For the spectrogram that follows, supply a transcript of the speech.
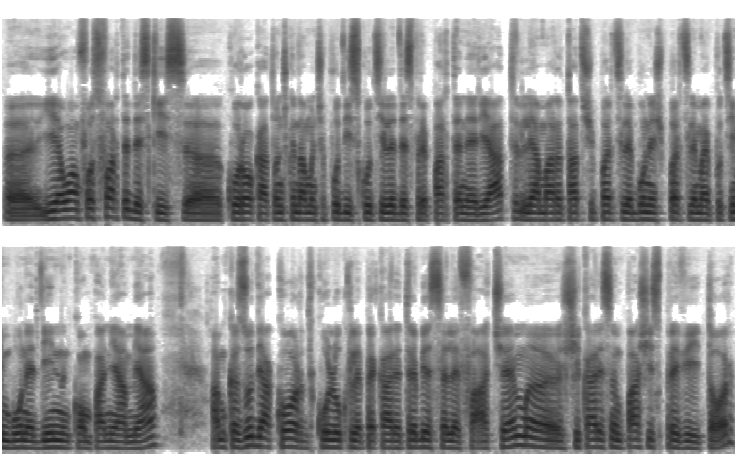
Uh, eu am fost foarte deschis uh, cu Roc atunci când am început discuțiile despre parteneriat. Le-am arătat și părțile bune și părțile mai puțin bune din compania mea am căzut de acord cu lucrurile pe care trebuie să le facem uh, și care sunt pașii spre viitor. uh,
